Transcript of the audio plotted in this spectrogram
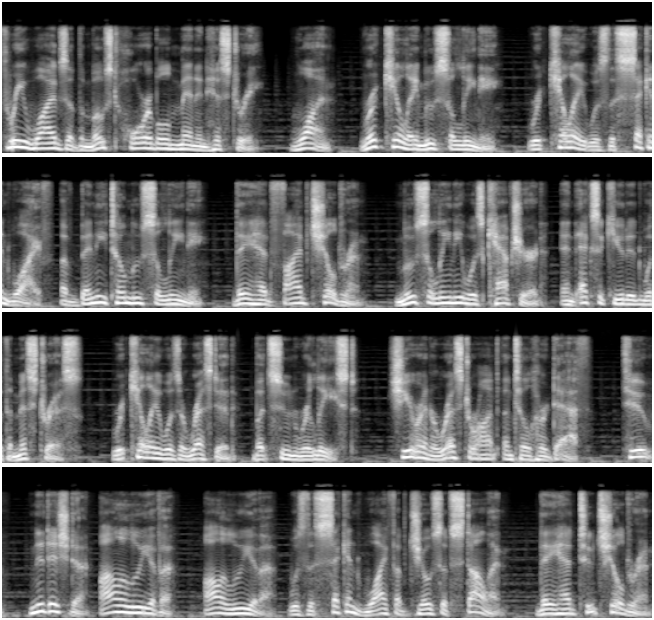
Three wives of the most horrible men in history. 1. Rachele Mussolini. Rachele was the second wife of Benito Mussolini. They had five children. Mussolini was captured and executed with a mistress. Rachele was arrested, but soon released. She ran a restaurant until her death. 2. Nadezhda Alliluyeva. Alliluyeva was the second wife of Joseph Stalin. They had two children.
